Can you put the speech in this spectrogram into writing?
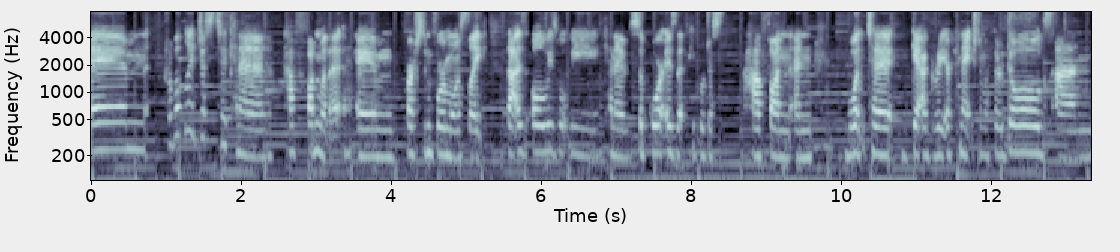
Um, probably just to kind of have fun with it. Um, first and foremost, like that is always what we kind of support is that people just have fun and want to get a greater connection with their dogs and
